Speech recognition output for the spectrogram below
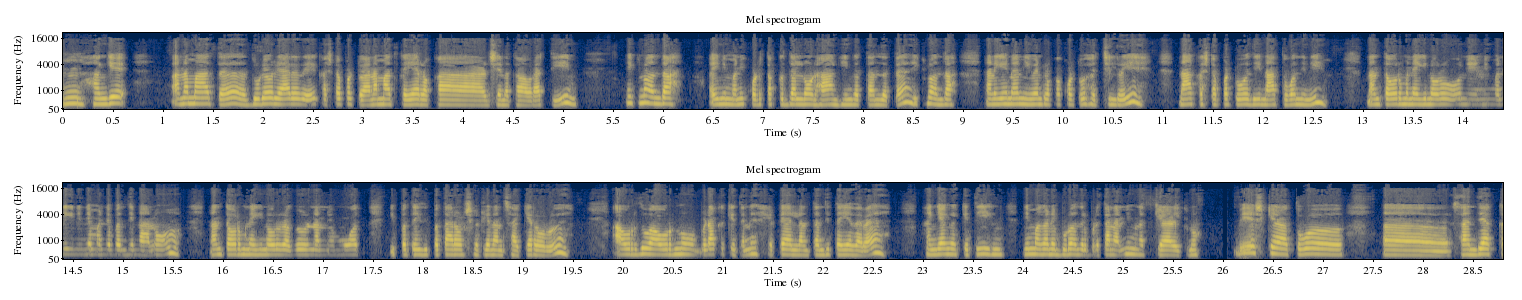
ಹ್ಮ್, ಹಂಗೆ ಅನಮಾತ ದುಡಿಯೋರ್ ಯಾರೇ ಕಷ್ಟಪಟ್ಟು ಅನಮಾತ್ ಕೈಯ ರೊಕ್ಕ ಅಡ್ಸಿನ ಅವ್ರ ಅತ್ತಿ. ಈಗ್ನು ಅಂದ. ಐ ನಿಮ್ ಮನಿ ಕೊಡ್ತಕ್ಕದ್ದಲ್ ನೋಡ್ ಹಂಗ ಹಿಂಗ ತಂದತ್ತ. ಇಕ್ನು ಅಂದ ನನಗೇನ ನೀವೇನ್ ರೊಕ್ಕ ಕೊಟ್ಟು ಹಚ್ಚಿಲ್ರಿ? ನಾ ಕಷ್ಟಪಟ್ಟು ಓದಿ, ನಾ ತಗೊಂದಿನಿ. ನನ್ ತವ್ರ ಮನೆಗಿನವರು ನಿಮ್ಮ ಮನೆಗೆ ನಿನ್ನೆ ಮನೆ ಬಂದಿ ನಾನು. ನನ್ ತವ್ರ ಮನೆಗಿನವರು ರಘು ನನ್ನ ಮೂವತ್ ಇಪ್ಪತ್ತೈದು ಇಪ್ಪತ್ತಾರು ವರ್ಷ ಗಟ್ಲೆ ನನ್ ಸಾಕ್ಯಾರವ್ರು ಅವ್ರದ್ದು ಅವ್ರನ್ನು ಬಿಡಾಕೈತೇನೆ ಹೆಟ್ಟೆ ಅಲ್ಲ, ನನ್ ತಂದೆ ತಾಯಿ ಅದಾರ. ಹಂಗ್ಯಾಂಗ ಆಕೈತಿ ನಿಮ್ ಮಗನೇ ಬಿಡು ಅಂದ್ರೆ ಬಿಡ್ತಾನ ನಿಮ್ಮನ್ನ ಕೇಳಿಕ್ನು ಬೇಸ್ ಕೇಳತ್ತು ಆ ಸಂಧ್ಯಾ ಅಕ್ಕ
